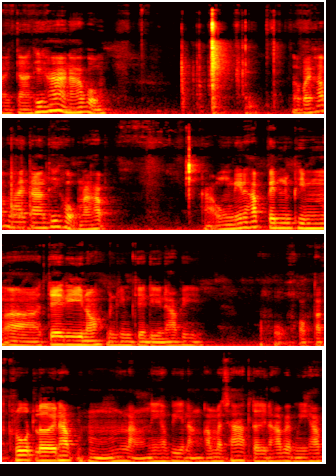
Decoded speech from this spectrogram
รายการที่ห้านะครับผม ต่อไปครับรายการที่หกนะครับ อ่าองค์นี้นะครับเป็นพิมพ์อ่า JD เนาะเป็นพิมพ์ JD นะครับพี่โอ้โหขอบตัดครูดเลยนะครับหืมหลังนี่ครับพี่หลังธรรมชาติเลยนะครับ แบบนี้ครับ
